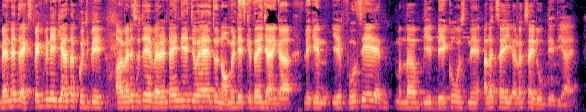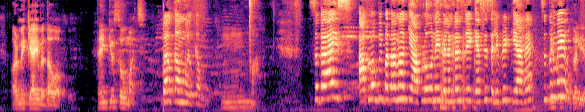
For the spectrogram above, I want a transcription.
मैंने तो एक्सपेक्ट भी नहीं किया था कुछ भी और मैंने सोचा ये वैलेंटाइन डे जो है जो नॉर्मल डेज़ की तरह ही जाएगा लेकिन ये फुल से मतलब ये डे को उसने अलग सा ही अलग सा ही रूप दे दिया है। और मैं क्या ही बताऊँ आपको। Thank you so much welcome welcome so so guys आप लोग भी बताना कि आप लोगों ने वैलेंटाइंस डे कैसे सेलिब्रेट किया है। सो so तुम भी।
